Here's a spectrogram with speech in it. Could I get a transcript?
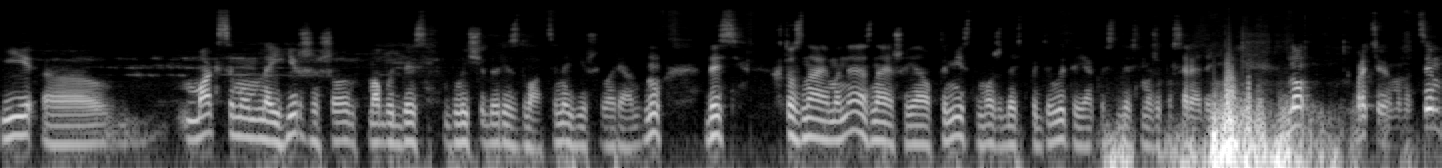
І е, максимум найгірше, що, мабуть, десь ближче до Різдва. Це найгірший варіант. Ну, десь хто знає мене, знає, що я оптиміст, може десь поділити якось десь може посередині. Ну, працюємо над цим.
